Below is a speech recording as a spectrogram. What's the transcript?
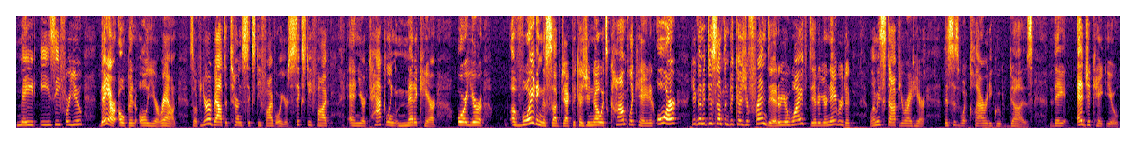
made easy for you, they are open all year round. So if you're about to turn 65 or you're 65 and you're tackling Medicare or you're avoiding the subject because you know it's complicated, or you're going to do something because your friend did, or your wife did, or your neighbor did. Let me stop you right here. This is what Clarity Group does. They educate you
